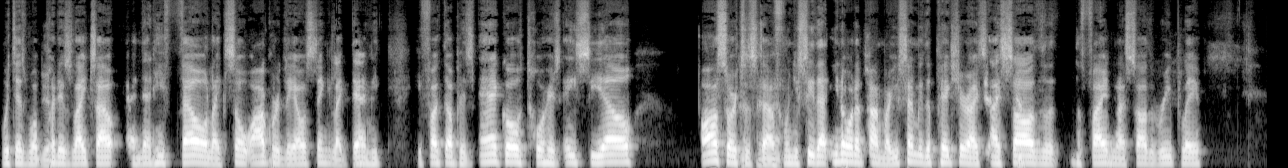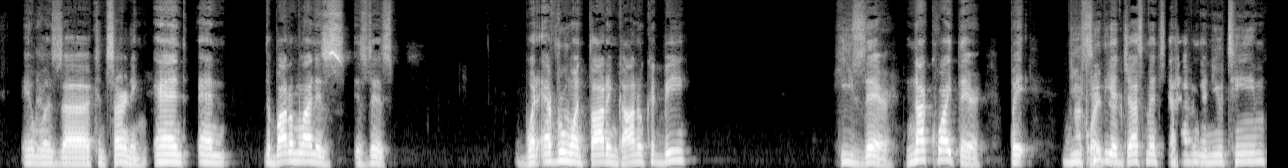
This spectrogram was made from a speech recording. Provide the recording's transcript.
which is what Yep. put his lights out. And then he fell like so awkwardly. I was thinking, like, damn, he he fucked up his ankle, tore his ACL, all sorts of stuff. When you see that, you know what I'm talking about. You sent me the picture. I, I saw the the fight and I saw the replay. It was uh concerning. And and the bottom line is is this: what everyone thought Ngannou could be, he's there. Not quite there, but you Not see the there. adjustments to having a new team,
